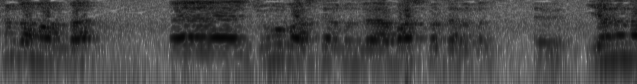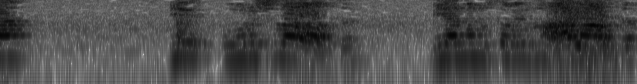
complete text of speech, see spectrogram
şu zamanda eee, Cumhurbaşkanımız veya Başbakanımız Evet. yanına bir Uğur Işıl'a alsın. Bir yanına Mustafa Yıldız Aynen, Doğan'ı alsın.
